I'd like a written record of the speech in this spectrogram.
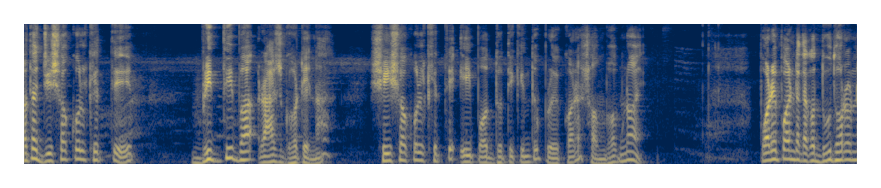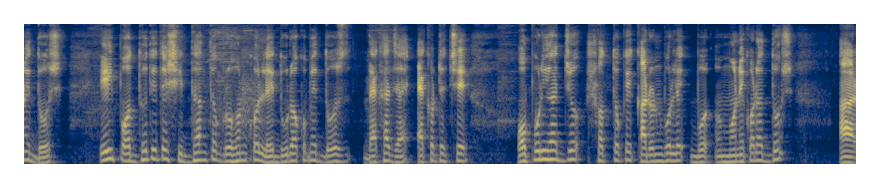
অর্থাৎ যে সকল ক্ষেত্রে বৃদ্ধি বা হ্রাস ঘটে না, সেই সকল ক্ষেত্রে এই পদ্ধতি কিন্তু প্রয়োগ করা সম্ভব নয়। পরের পয়েন্টটা দেখো, দু ধরনের দোষ। এই পদ্ধতিতে সিদ্ধান্ত গ্রহণ করলে দু রকমের দোষ দেখা যায়। একটা হচ্ছে অপরিহার্য সত্যকে কারণ বলে মনে করার দোষ। আর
